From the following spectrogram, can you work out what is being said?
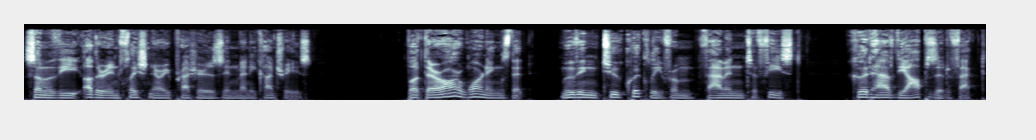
some of the other inflationary pressures in many countries. But there are warnings that moving too quickly from famine to feast could have the opposite effect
